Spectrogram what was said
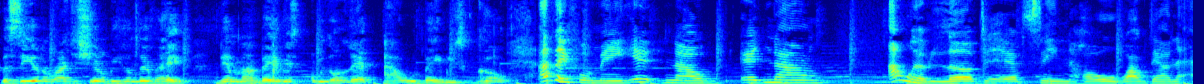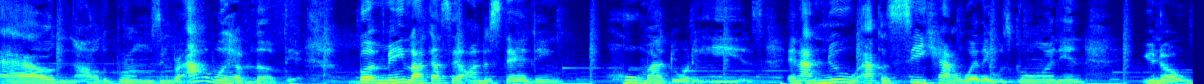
the seed of the righteous shall be delivered. Hey, them my babies. We're gonna let our babies go. I think for me, it now, it now, I would have loved to have seen the whole walk down the aisle and all the grooms and bri- I would have loved that. But me, like I said, understanding who my daughter is, and I knew I could see kind of where they was going and. You know,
